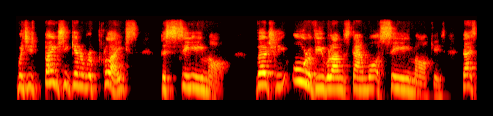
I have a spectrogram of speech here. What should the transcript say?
which is basically going to replace the CE mark. Virtually all of you will understand what a CE mark is. That's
